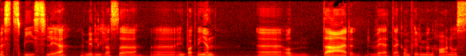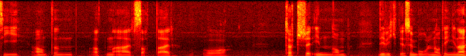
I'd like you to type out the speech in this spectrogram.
mest spiselige middelklasseinnpakningen. Uh, Uh, og der vet jeg ikke om filmen har noe å si, annet enn at den er satt der og toucher innom de viktige symbolene og tingene.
